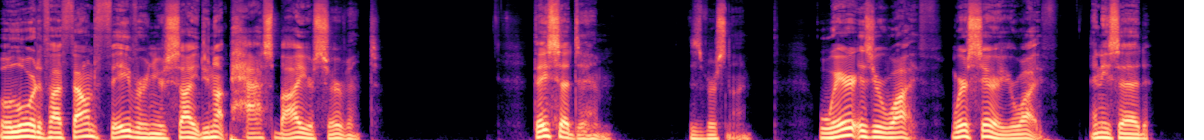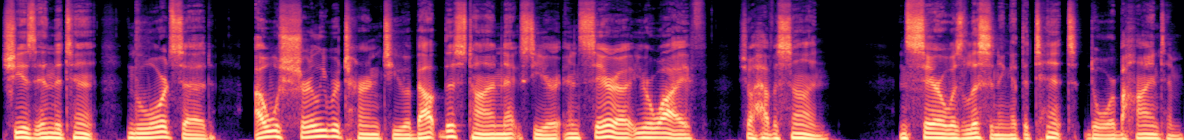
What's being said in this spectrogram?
O Lord, if I found favor in your sight, do not pass by your servant. They said to him, This is verse 9, Where is your wife? Where is Sarah, your wife? And he said, She is in the tent. And the Lord said, I will surely return to you about this time next year, and Sarah, your wife, shall have a son. And Sarah was listening at the tent door behind him.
